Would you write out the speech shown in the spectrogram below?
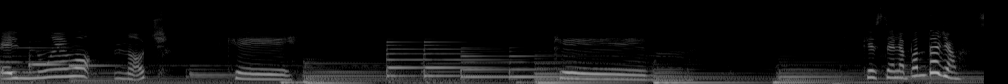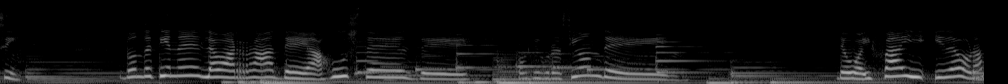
El nuevo notch que que que está en la pantalla, sí. Donde tienes la barra de ajustes, de configuración de de Wi-Fi y de hora.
